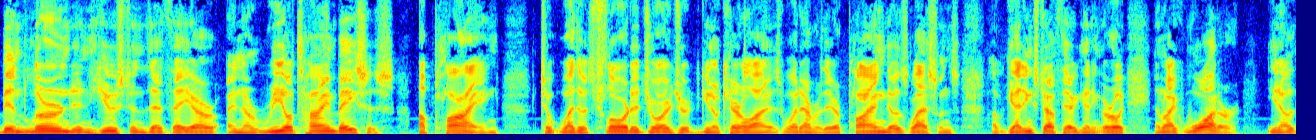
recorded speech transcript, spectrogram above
been learned in Houston that they are on a real time basis applying to whether it's Florida, Georgia, you know, Carolinas, whatever. They're applying those lessons of getting stuff there, getting early, and like water you know,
